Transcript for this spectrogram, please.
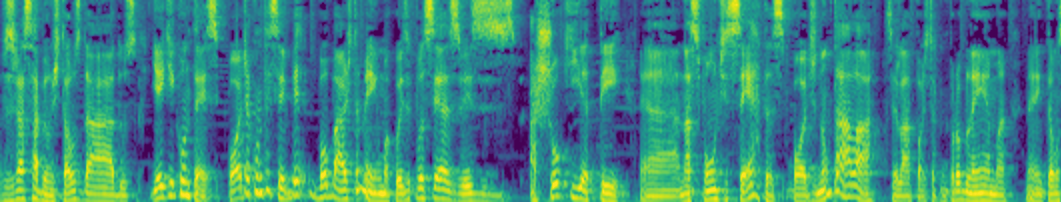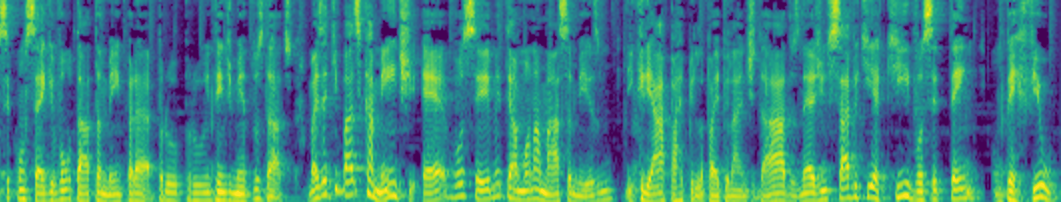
você já sabe onde tá os dados. E aí o que acontece? Pode acontecer bobagem também, uma coisa que você às vezes achou que ia ter uh, nas fontes certas, pode não estar tá lá, sei lá, pode estar tá com problema, né? Então você consegue voltar também para o entendimento dos dados. Mas aqui basicamente é você meter a mão na massa mesmo e criar pipeline de dados, né? A gente sabe que aqui você tem um perfil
